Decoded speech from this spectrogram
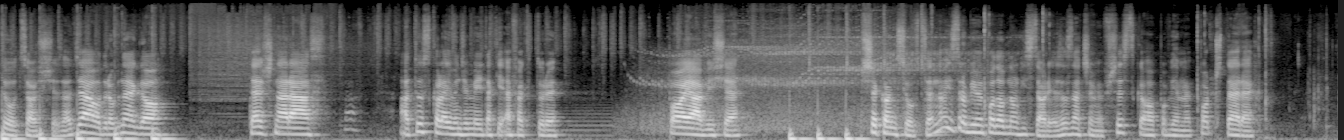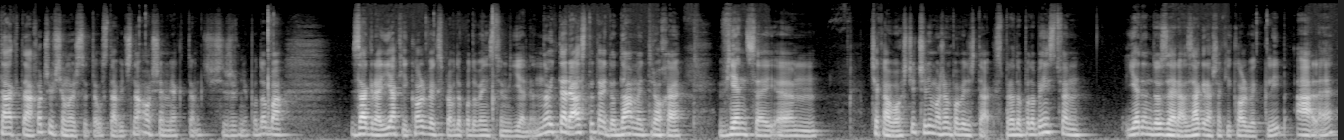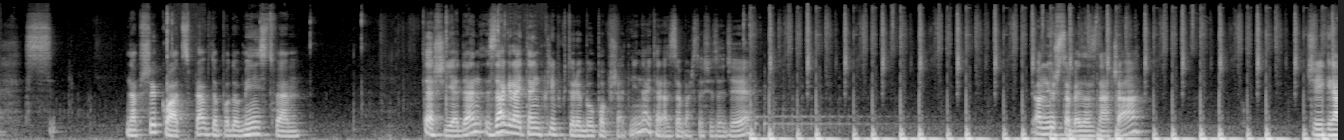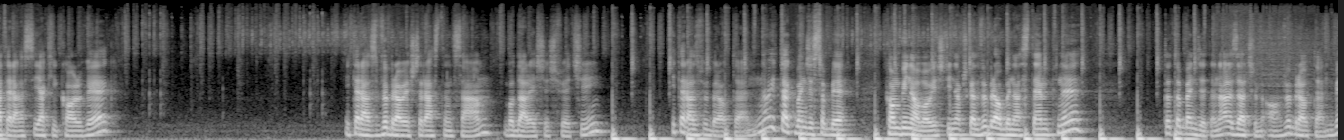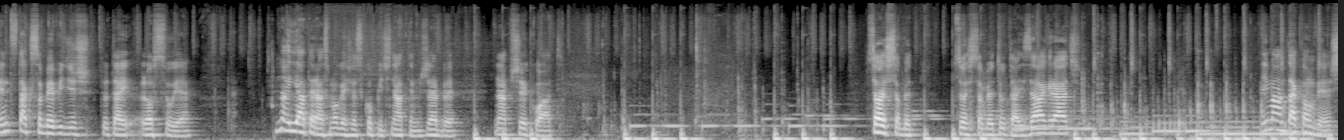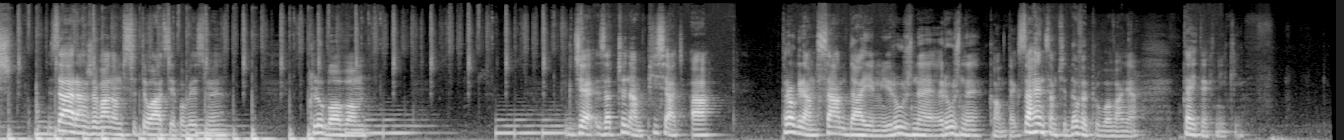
Tu coś się zadziało drobnego. Też na raz. A tu z kolei będziemy mieli taki efekt, który pojawi się przy końcówce. No i zrobimy podobną historię. Zaznaczymy wszystko, powiemy po czterech taktach. Oczywiście możesz sobie to ustawić na 8, jak tam Ci się żywnie podoba. Zagraj jakikolwiek z prawdopodobieństwem 1. No i teraz tutaj dodamy trochę więcej em, ciekawości, czyli możemy powiedzieć tak, z prawdopodobieństwem 1 do 0 zagrasz jakikolwiek klip, ale z, na przykład z prawdopodobieństwem też 1 zagraj ten klip, który był poprzedni. No i teraz zobacz, co się zadzieje. On już sobie zaznacza. Czyli gra teraz jakikolwiek. I teraz wybrał jeszcze raz ten sam, bo dalej się świeci. I teraz wybrał ten. No i tak będzie sobie kombinował. Jeśli na przykład wybrałby następny, to to będzie ten, ale zobaczymy. O, wybrał ten. Więc tak sobie widzisz, tutaj losuje. No i ja teraz mogę się skupić na tym, żeby na przykład coś sobie, coś sobie tutaj zagrać. I mam taką, wiesz, zaaranżowaną sytuację, powiedzmy, klubową, gdzie zaczynam pisać, a program sam daje mi różne, różny kontekst. Zachęcam Cię do wypróbowania tej techniki.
